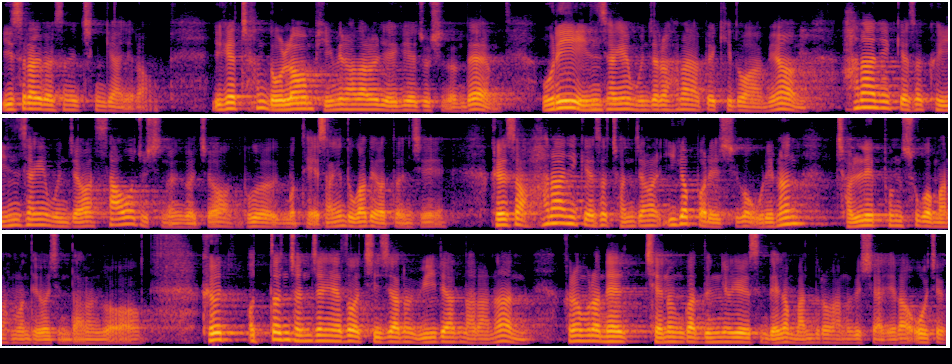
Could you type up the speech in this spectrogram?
이스라엘 백성이 친 게 아니라 이게 참 놀라운 비밀 하나를 얘기해 주시는데 우리 인생의 문제를 하나님 앞에 기도하면 하나님께서 그 인생의 문제와 싸워주시는 거죠. 뭐, 뭐 대상이 누가 되었든지. 그래서 하나님께서 전쟁을 이겨버리시고 우리는 전리품 수고만 하면 되어진다는 거. 그 어떤 전쟁에도 지지하는 위대한 나라는 그러므로 내 재능과 능력에 의해서 내가 만들어가는 것이 아니라 오직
